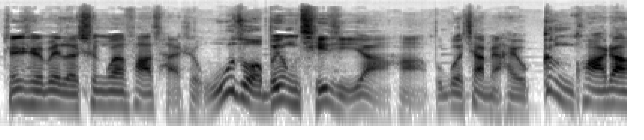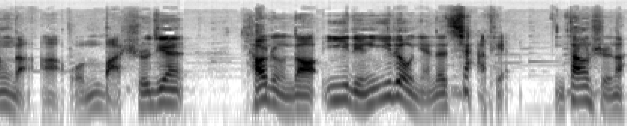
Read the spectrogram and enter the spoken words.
真是为了升官发财，是无所不用其极呀！哈，不过下面还有更夸张的啊。我们把时间调整到一零一六年的夏天，当时呢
